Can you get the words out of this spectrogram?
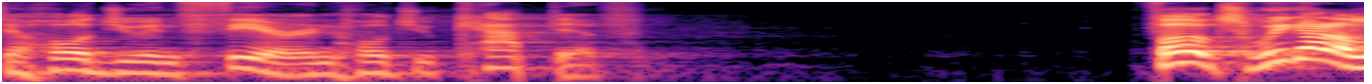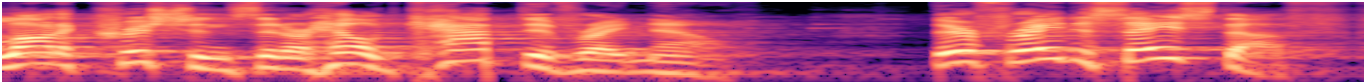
to hold you in fear and hold you captive. Folks, we got a lot of Christians that are held captive right now. They're afraid to say stuff.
